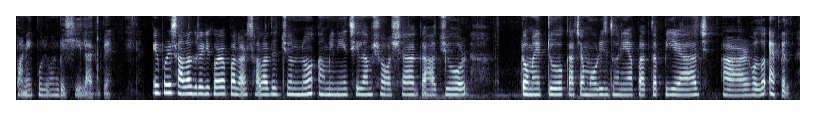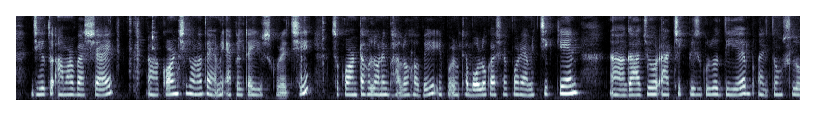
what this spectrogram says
পানির পরিমাণ বেশি লাগবে। এরপরে সালাদ রেডি করার পালার সালাদের জন্য আমি নিয়েছিলাম শসা, গাজর টমেটো, কাঁচামরিচ ধনিয়া পাতা পেঁয়াজ আর হলো অ্যাপেল। যেহেতু আমার বাসায় কর্ন ছিল না, তাই আমি অ্যাপেলটা ইউজ করেছি। সো কর্নটা হলে অনেক ভালো হবে। এরপর ওটা বলক আসার পরে আমি চিকেন গাজর আর চিক পিসগুলো দিয়ে একদম স্লো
